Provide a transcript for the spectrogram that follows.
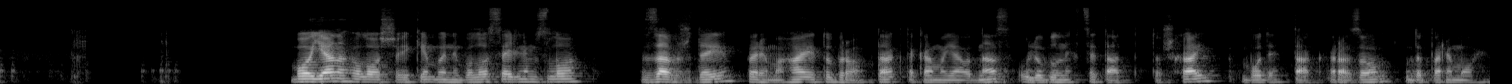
Бо я наголошую, яким би не було сильним зло, завжди перемагає добро. Так, така моя одна з улюблених цитат. Тож хай буде так разом до перемоги.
